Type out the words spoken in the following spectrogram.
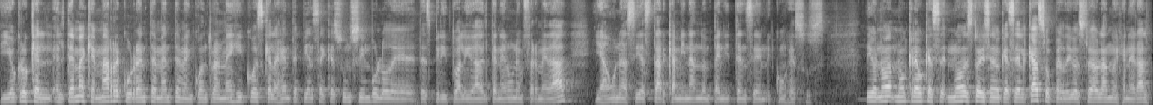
Y yo creo que el, el, tema que más recurrentemente me encuentro en México es que la gente piensa que es un símbolo de, de espiritualidad el tener una enfermedad y aún así estar caminando en penitencia en, con Jesús. Digo, no, no creo que se, no estoy diciendo que sea el caso, pero digo, estoy hablando en general.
